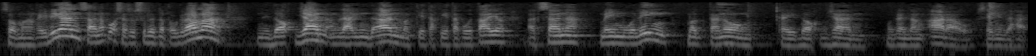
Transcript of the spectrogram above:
So mga kaibigan, sana po sa susunod na programa ni Doc Jan, ang laging daan, magkita-kita po tayo at sana may muling magtanong kay Doc Jan. Magandang araw sa inyo lahat.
